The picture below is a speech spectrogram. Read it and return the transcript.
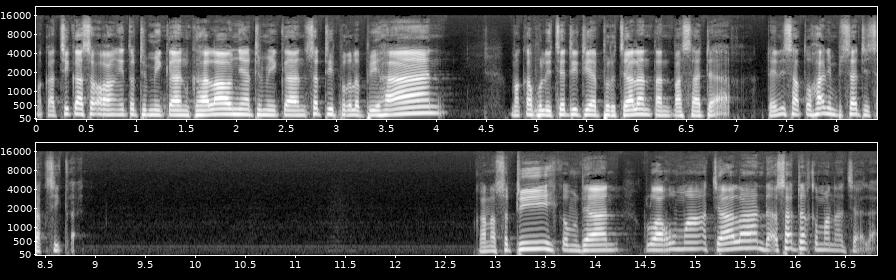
Maka jika seorang itu demikian galaunya, demikian sedih berlebihan, maka boleh jadi dia berjalan tanpa sadar. Dan ini satu hal yang bisa disaksikan. Karena sedih, kemudian keluar rumah, jalan, tidak sadar ke mana jalan.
